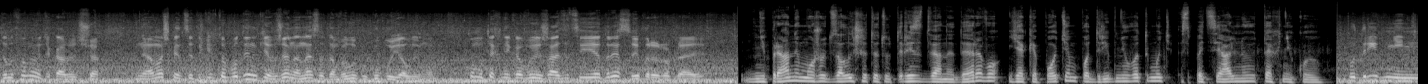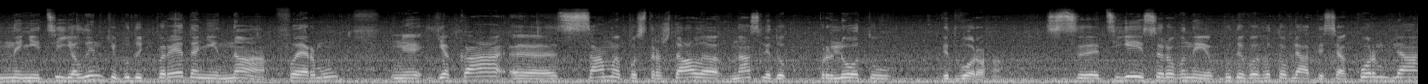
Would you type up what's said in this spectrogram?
телефонують і кажуть, що е, мешканці таких-то будинків вже нанесли там велику купу ялинок. Тому техніка виїжджає за цією адресою і переробляє. Дніпряни можуть залишити тут різдвяне дерево, яке потім подрібнюватимуть спеціальною технікою. Подрібнені ці ялинки будуть передані на ферму, е, яка е, саме постраждала внаслідок прильоту від ворога. З цієї сировини буде виготовлятися корм для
